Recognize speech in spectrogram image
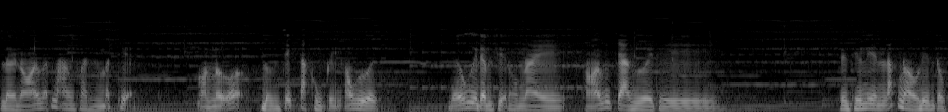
lời nói vẫn mang phần bất thiện. Còn nữa, đừng trách ta không kính cáo người. Nếu ngươi đem chuyện hôm nay nói với cha người thì... Tên thiếu niên lắc đầu liên tục,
